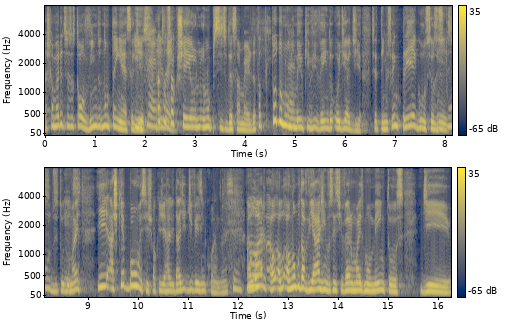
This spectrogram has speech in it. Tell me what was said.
Acho que a maioria das pessoas que está ouvindo não tem essa de. Isso. É. Ah, tô de saco cheio, eu, eu não preciso dessa merda. Tá todo mundo É. meio que vivendo o dia a dia. Você tem o seu emprego, os seus Isso, estudos e tudo isso. mais. E acho que é bom esse choque de realidade de vez em quando, né? Sim. Ao- ao- ao longo da viagem, vocês tiveram mais momentos de.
